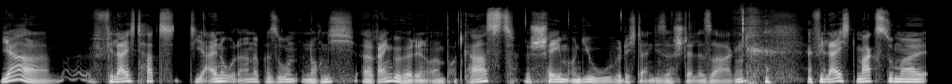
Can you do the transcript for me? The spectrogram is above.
Ja, vielleicht hat die eine oder andere Person noch nicht äh, reingehört in eurem Podcast. Shame on you, würde ich da an dieser Stelle sagen. vielleicht magst du mal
